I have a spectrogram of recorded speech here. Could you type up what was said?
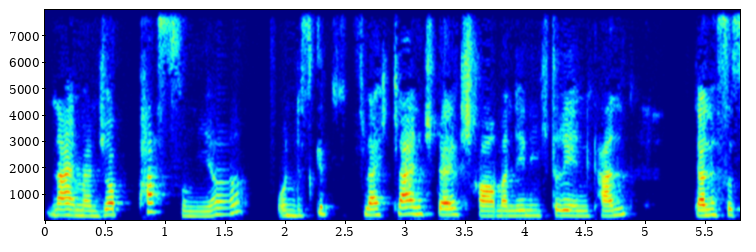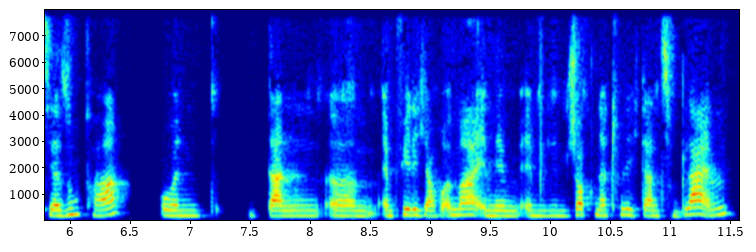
nein, mein Job passt zu mir und es gibt vielleicht kleine Stellschrauben, an denen ich drehen kann, dann ist das ja super. Und dann ähm, empfehle ich auch immer, in dem, in dem Job natürlich dann zu bleiben,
